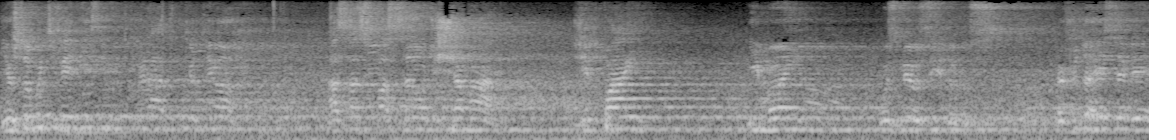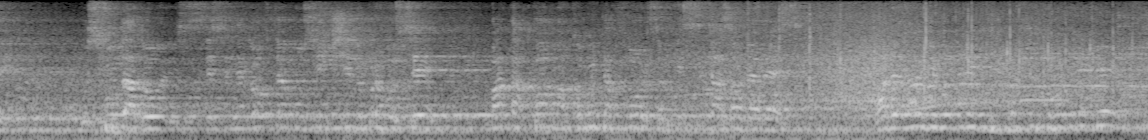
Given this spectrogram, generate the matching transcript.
E eu sou muito feliz e muito grato porque eu tenho a satisfação de chamar de pai e mãe os meus ídolos. Eu ajudo a receber os fundadores. Se esse negócio algum sentido para você, bata palma com muita força, porque esse casal merece. Adelaide Rodrigues, Francisco Rodrigues.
